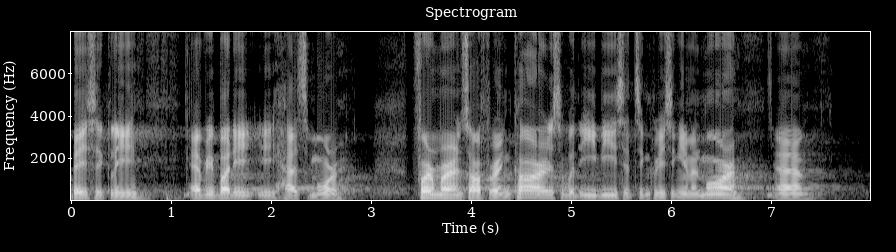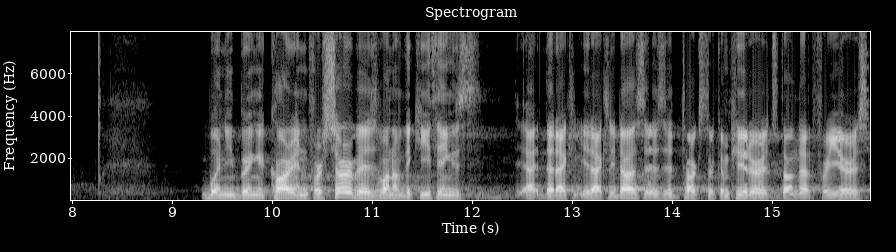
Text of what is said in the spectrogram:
basically, everybody has more firmware and software in cars. With EVs, it's increasing even more. Um, when you bring a car in for service, one of the key things that it actually does is it talks to a computer. It's done that for years,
